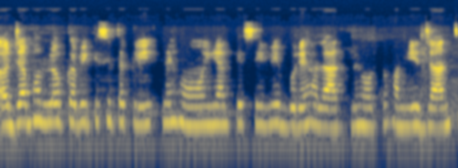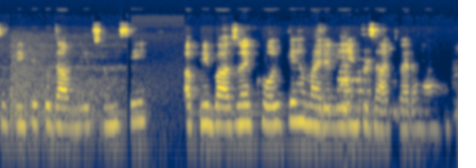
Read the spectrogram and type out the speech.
और जब हम लोग कभी किसी तकलीफ में हो या किसी भी बुरे हालात में हो तो हम ये जान सकें कि खुदा यीशु मसीह अपनी बाजुएं खोल के हमारे लिए इंतजार कर रहा है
